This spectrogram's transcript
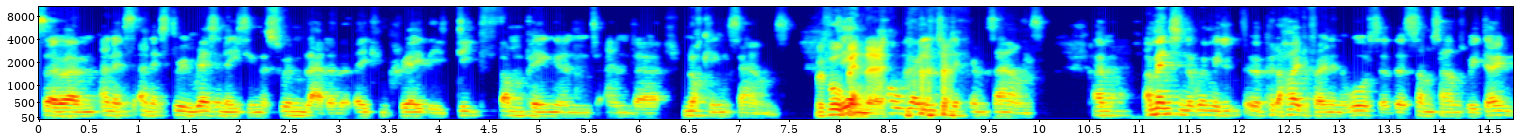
So um, and it's and it's through resonating the swim bladder that they can create these deep thumping and and uh, knocking sounds. We've all So, yeah, been there. A whole range of different sounds. Um, I mentioned that when we uh, put a hydrophone in the water, there's some sounds we don't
